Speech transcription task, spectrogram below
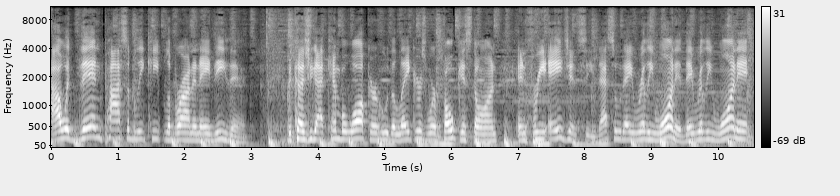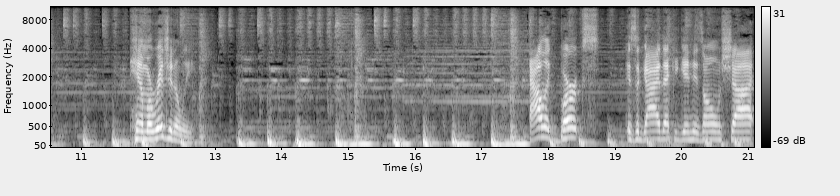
I would then possibly keep LeBron and AD then because you got Kemba Walker, who the Lakers were focused on in free agency. That's who they really wanted. They really wanted him originally. Alec Burks is a guy that can get his own shot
